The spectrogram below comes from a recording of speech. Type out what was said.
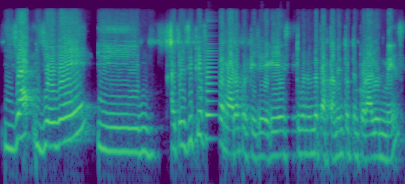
Y ya llegué y al principio fue raro porque llegué, estuve en un departamento temporal un mes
